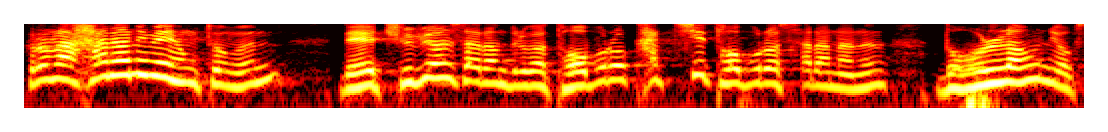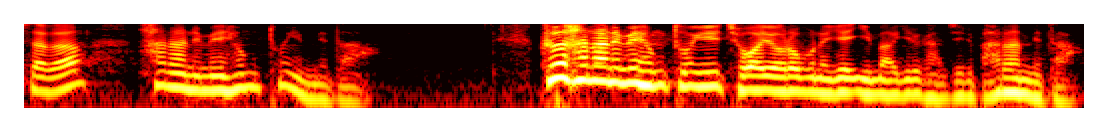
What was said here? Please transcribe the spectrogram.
그러나 하나님의 형통은 내 주변 사람들과 더불어 같이 더불어 살아나는 놀라운 역사가 하나님의 형통입니다. 그 하나님의 형통이 저와 여러분에게 임하기를 간절히 바랍니다.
